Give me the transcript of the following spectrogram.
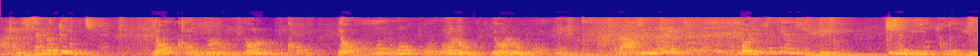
把他们三个对立起来，有孔夫鲁，有鲁孔，有胡胡胡鲁，有鲁胡，老这么对，我觉得这样是愚蠢，这是民族的愚蠢。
